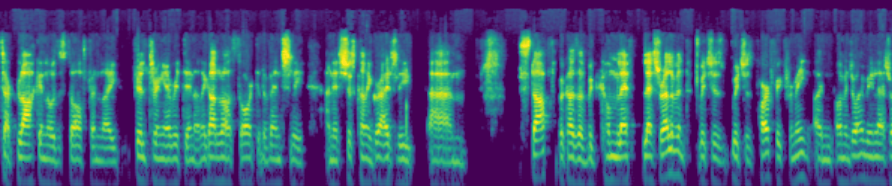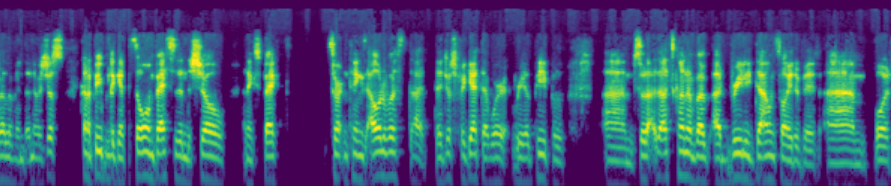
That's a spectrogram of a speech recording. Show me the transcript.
start blocking loads of stuff and like filtering everything, and I got it all sorted eventually. And it's just kind of gradually um stopped because I've become less less relevant, which is which is perfect for me. I'm I'm enjoying being less relevant, and it was just kind of people that get so invested in the show and expect certain things out of us that they just forget that we're real people. Um, so that, that's kind of a, a really downside of it. Um, but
